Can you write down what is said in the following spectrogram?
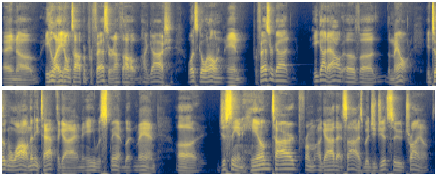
And uh, he laid on top of Professor, and I thought, my gosh, what's going on? And Professor got he got out of uh, the mount. It took him a while, and then he tapped the guy, and he was spent. But man, uh, just seeing him tired from a guy that size, but jiu-jitsu triumphed.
